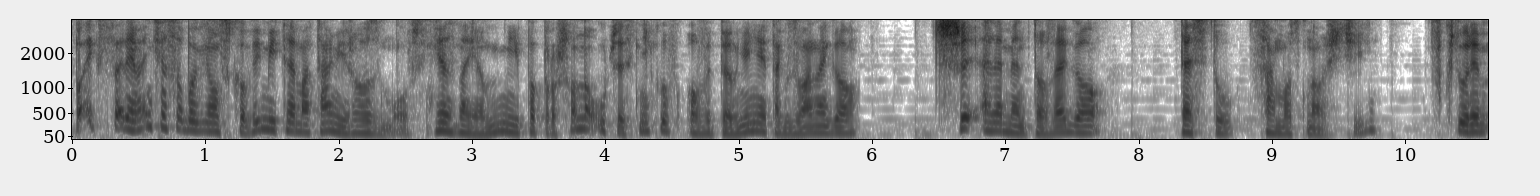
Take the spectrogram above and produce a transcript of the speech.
Po eksperymencie z obowiązkowymi tematami rozmów z nieznajomymi poproszono uczestników o wypełnienie tzw. Tak trzyelementowego testu samotności, w którym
